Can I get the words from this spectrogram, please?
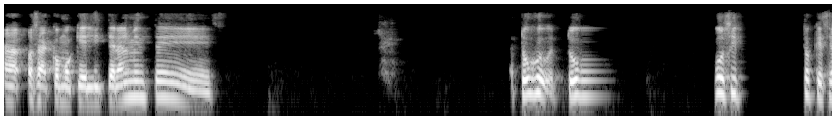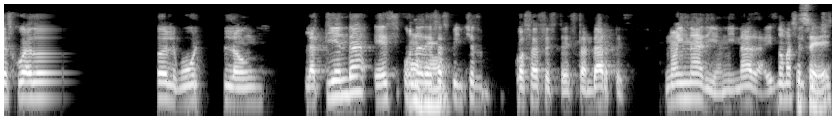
ah, o sea, como que literalmente tú, tú, tú que si has jugado el Wulong, la tienda es una de esas pinches cosas este, estandartes. No hay nadie ni nada, es nomás el pinche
